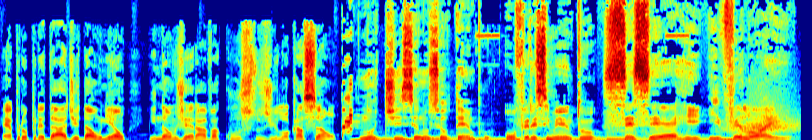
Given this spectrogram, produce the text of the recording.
é propriedade da União e não gerava custos de locação. Notícia no seu tempo. Oferecimento CCR e Veloy.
